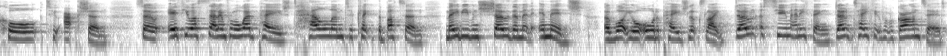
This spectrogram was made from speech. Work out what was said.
call to action. So if you are selling from a web page, tell them to click the button, maybe even show them an image of what your order page looks like. Don't assume anything, don't take it for granted.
